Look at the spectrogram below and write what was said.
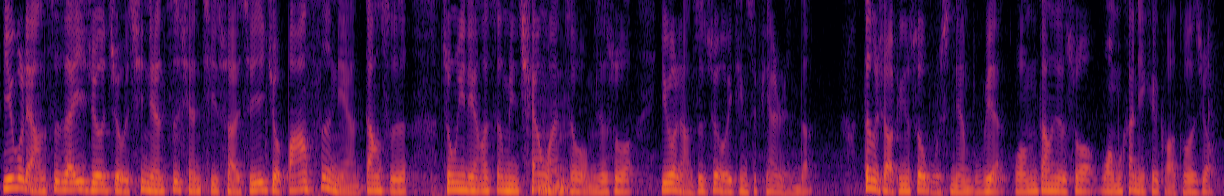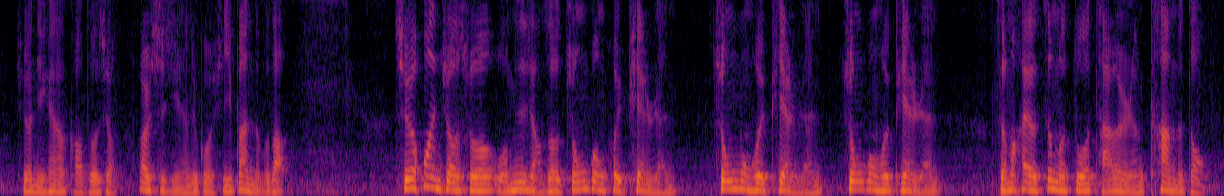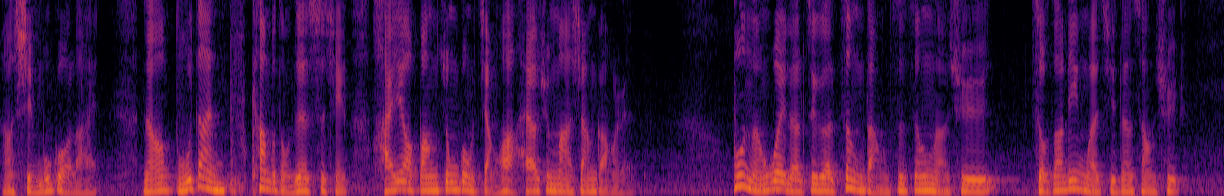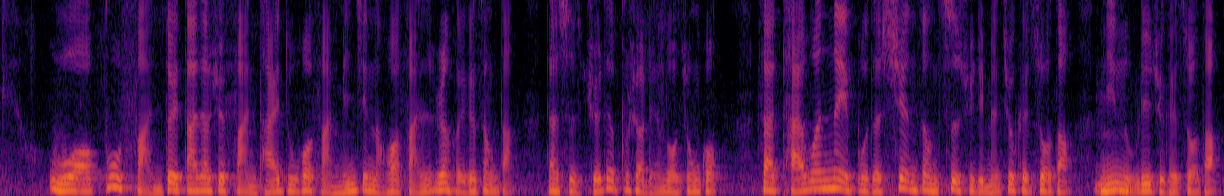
一国两制在一九九七年之前提出来，是一九八四年，当时中英联合声明签完之后，我们就说一国两制最后一定是骗人的。邓小平说五十年不变，我们当时就说，我们看你可以搞多久？就你看搞多久？二十几年就过去，一半都不到。所以换句话说，我们就讲说，中共会骗人，中共会骗人，中共会骗人。怎么还有这么多台湾人看不懂，然后醒不过来，然后不但看不懂这件事情，还要帮中共讲话，还要去骂香港人，不能为了这个政党之争呢，去走到另外极端上去。我不反对大家去反台独或反民进党或反任何一个政党，但是绝对不需要联络中共，在台湾内部的宪政秩序里面就可以做到，你努力就可以做到。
